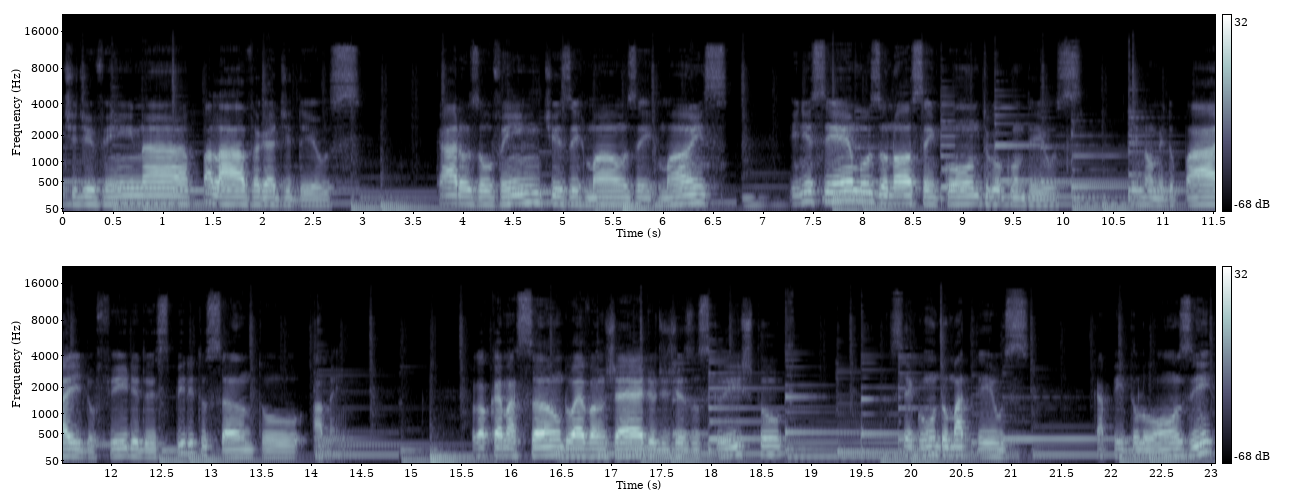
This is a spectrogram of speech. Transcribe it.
divina, Palavra de Deus. Caros ouvintes, irmãos e irmãs, iniciemos o nosso encontro com Deus. Em nome do Pai, do Filho e do Espírito Santo. Amém. Proclamação do Evangelho de Jesus Cristo, segundo Mateus, capítulo 11,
